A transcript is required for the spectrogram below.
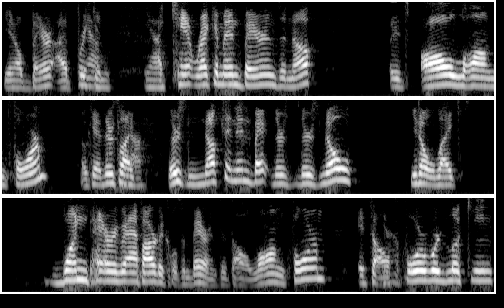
You know, Barron. I freaking, Yeah. I can't recommend Barron's enough. It's all long form. Okay, there's like, Yeah. there's nothing in Ba- there's, there's no, you know, like one paragraph articles in Barron's. It's all long form. It's all Yeah. forward looking.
